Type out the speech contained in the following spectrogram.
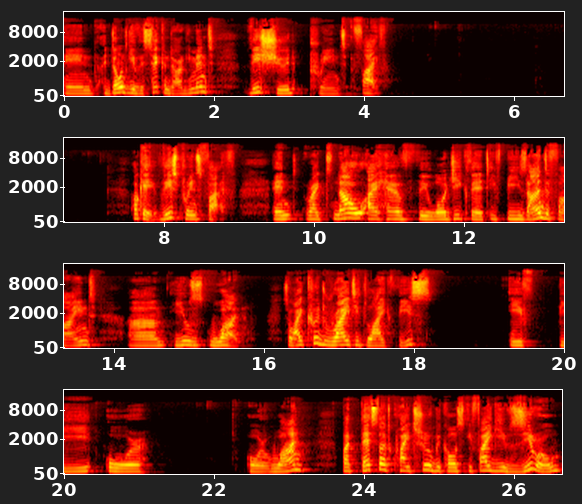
and I don't give the second argument, this should print 5. Okay, this prints 5. And right now I have the logic that if b is undefined, um, use 1. So I could write it like this, if b or, or 1, but that's not quite true because if I give 0,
